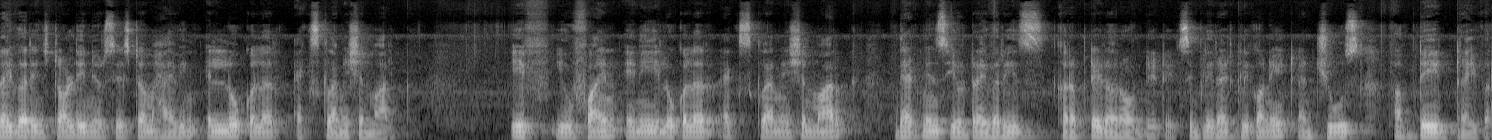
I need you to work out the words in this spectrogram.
driver installed in your system having yellow color exclamation mark. If you find any yellow color exclamation mark that means your driver is corrupted or outdated. Simply right click on it and choose update driver.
